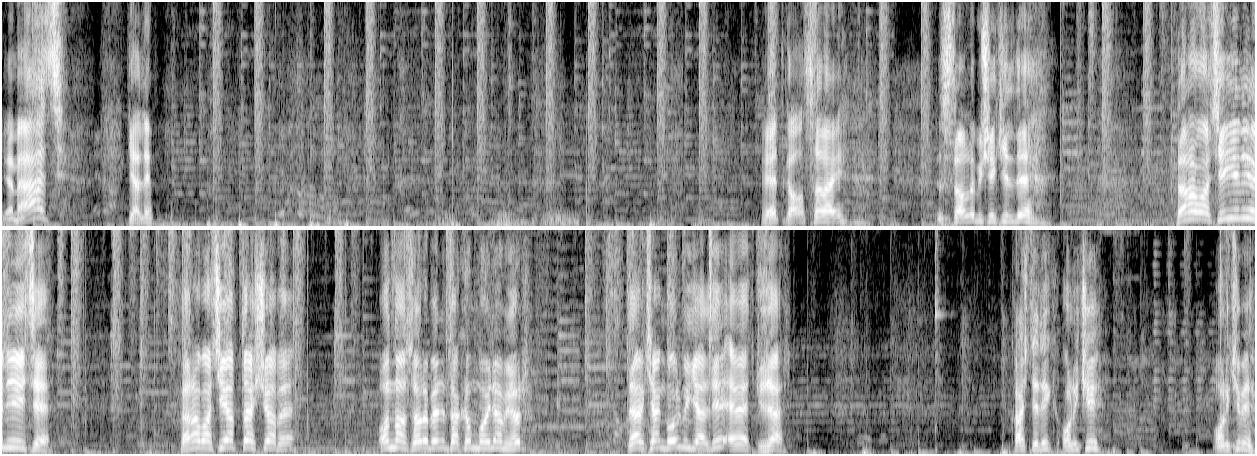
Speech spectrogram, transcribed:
Yemez. Geldim. Evet Galatasaray ısrarlı bir şekilde Fenerbahçe'yi yeniyor niyeyse. Fenerbahçe yattı aşağı be. Ondan sonra beni takım oynamıyor. Derken gol mü geldi? Evet güzel. Kaç dedik? 12. 12 mi?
